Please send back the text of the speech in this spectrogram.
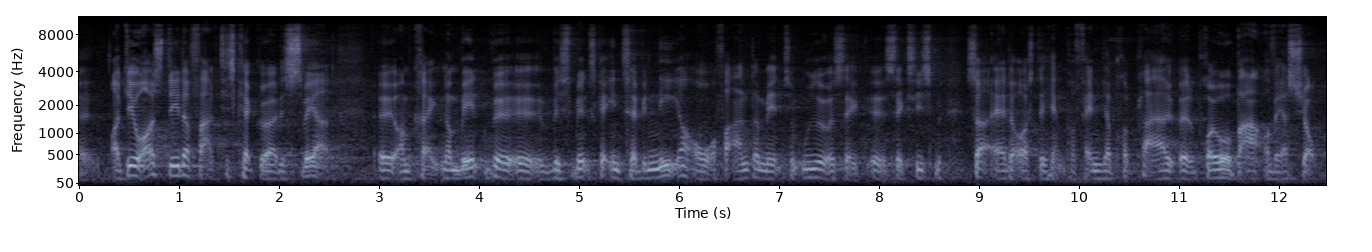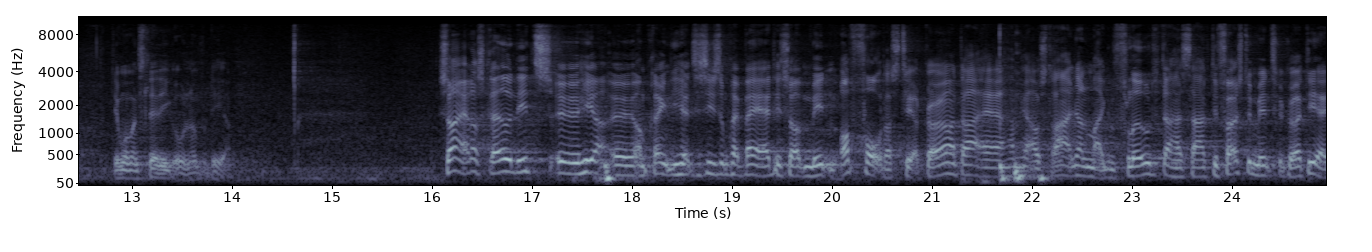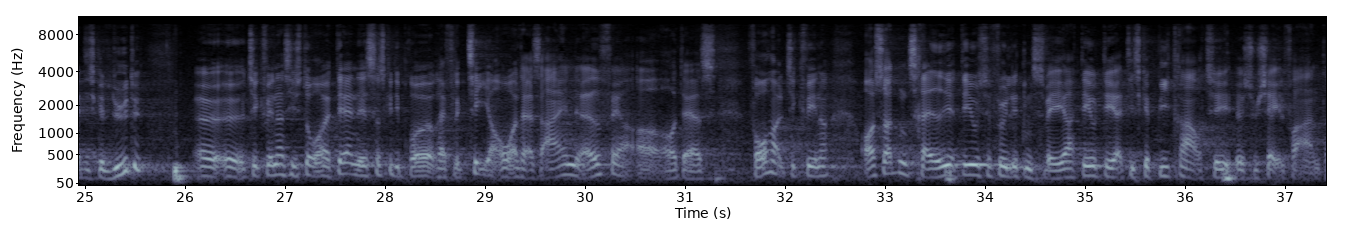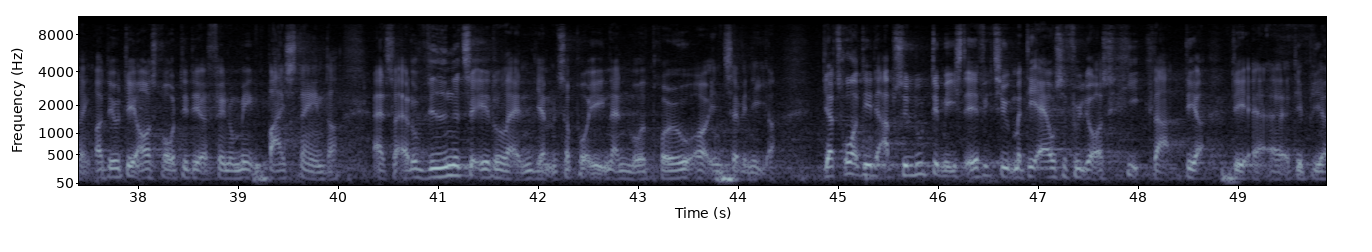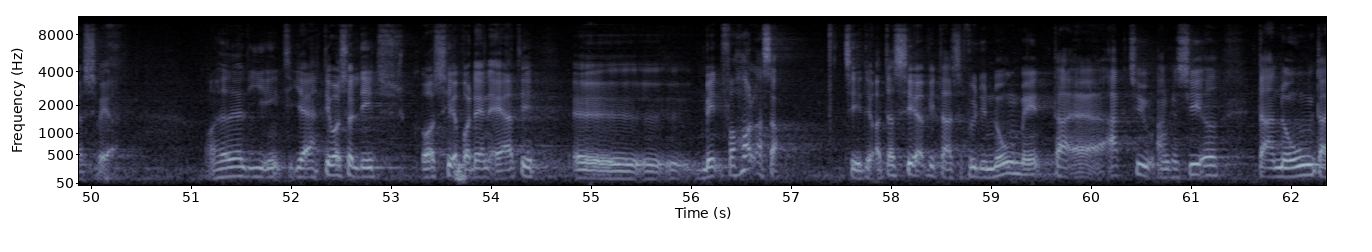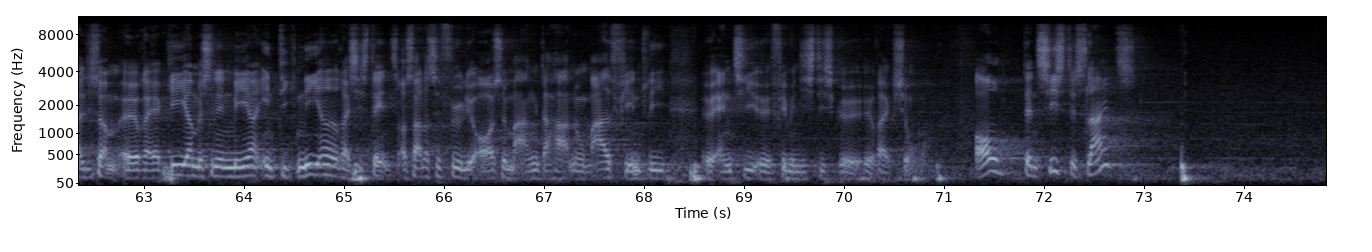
Øh, og det er jo også det, der faktisk kan gøre det svært øh, omkring, når mænd, øh, hvis mænd skal intervenere over for andre mænd, som udøver sek, øh, sexisme, så er det også det her, på fanden, jeg plejer, øh, prøver bare at være sjov. Det må man slet ikke undervurdere. Så er der skrevet lidt øh, her øh, omkring de her til sidst omkring, hvad er det så, mænd opfordres til at gøre. Der er ham her Australien, Michael Float, der har sagt, at det første mænd skal gøre, det er, at de skal lytte øh, øh, til kvinders historie. Dernæst så skal de prøve at reflektere over deres egen adfærd og, og deres forhold til kvinder. Og så den tredje, det er jo selvfølgelig den svære. Det er jo der, at de skal bidrage til øh, social forandring. Og det er jo der også, hvor det der fænomen bystander, altså er du vidne til et eller andet, jamen så på en eller anden måde prøve at intervenere. Jeg tror, det er det absolut det mest effektive, men det er jo selvfølgelig også helt klart der, det, er, øh, det bliver svært. Og havde jeg lige en til, ja, det var så lidt også her, hvordan er det, øh, øh mænd forholder sig til det. Og der ser vi, der er selvfølgelig nogle mænd, der er aktivt engageret, der er nogen, der ligesom øh, reagerer med sådan en mere indigneret resistens, og så er der selvfølgelig også mange, der har nogle meget fjendtlige øh, antifeministiske øh, øh, reaktioner. Og den sidste slide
